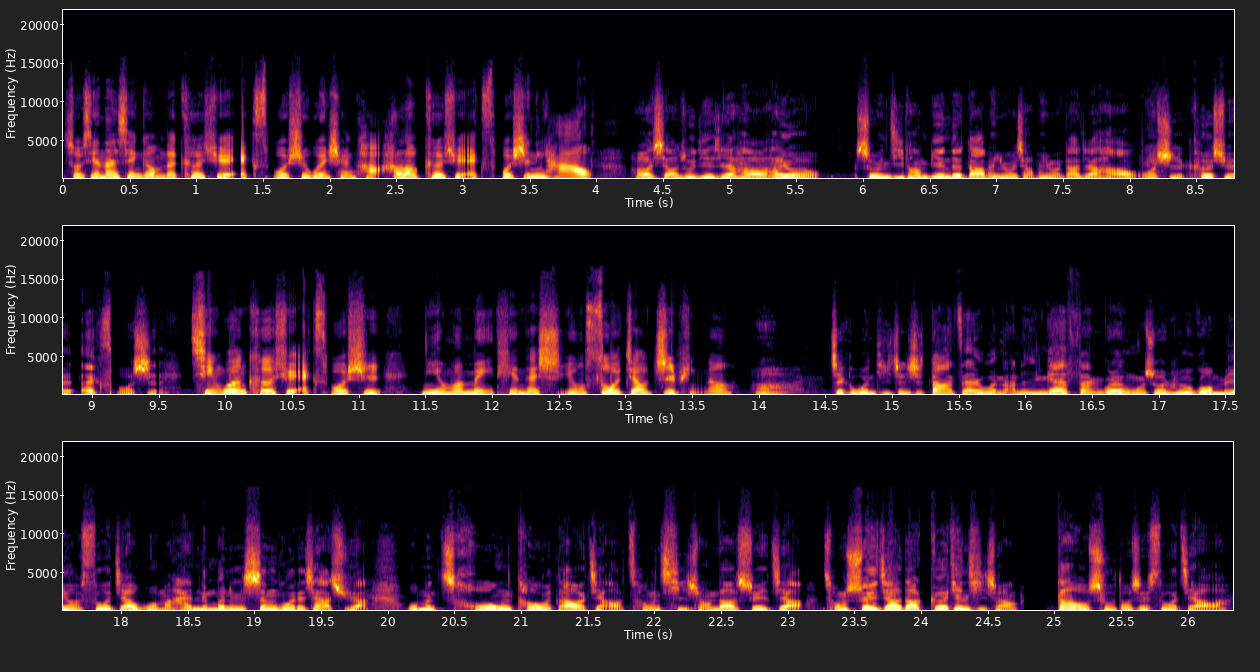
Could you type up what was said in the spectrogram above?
首先呢，先跟我们的科学 X 博士问声好，Hello，科学 X 博士你好。好，小猪姐姐好，还有。收音机旁边的大朋友、小朋友，大家好，我是科学 X 博士。请问科学 X 博士，你有没有每天在使用塑胶制品呢？啊，这个问题真是大灾问啊！你应该反过来问我说，如果没有塑胶，我们还能不能生活得下去啊？我们从头到脚，从起床到睡觉，从睡觉到隔天起床，到处都是塑胶啊！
